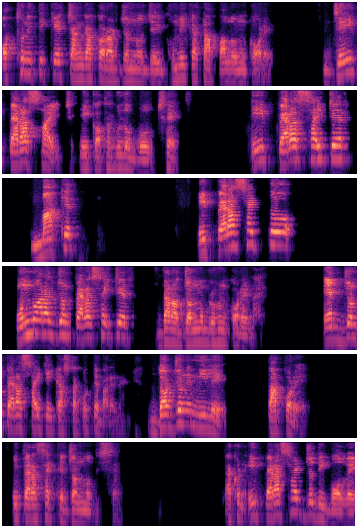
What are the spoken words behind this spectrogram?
অর্থনীতিকে চাঙ্গা করার জন্য যে ভূমিকাটা পালন করে যেই প্যারাসাইট এই কথাগুলো বলছে, এই প্যারাসাইটের মাকে এই প্যারাসাইট তো অন্য আর একজন প্যারাসাইটের দ্বারা জন্মগ্রহণ করে নাই। একজন প্যারাসাইট এই কাজটা করতে পারে না দশজনে মিলে তারপরে এই প্যারাসাইটকে জন্ম দিচ্ছে এখন এই প্যারাসাইট যদি বলে,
